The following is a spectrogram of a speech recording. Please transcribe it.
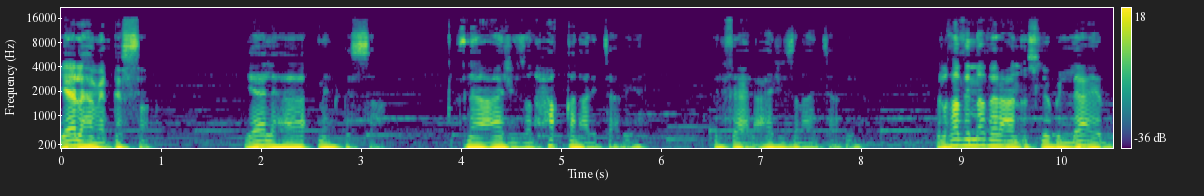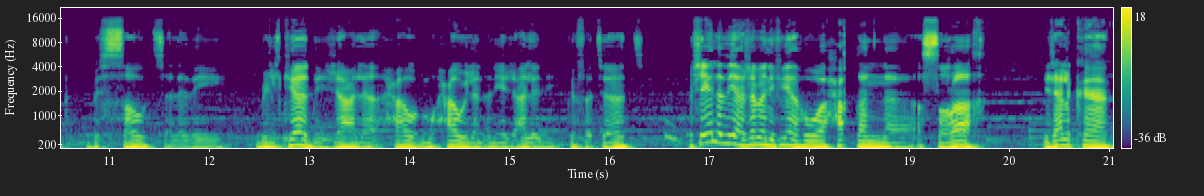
يا لها من قصة. يا لها من قصة. أنا عاجز حقا عن التعبير. بالفعل عاجز عن التعبير. بغض النظر عن أسلوب اللعب بالصوت الذي بالكاد جعل محاولا أن يجعلني كفتاة الشيء الذي أعجبني فيها هو حقا الصراخ. يجعلك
